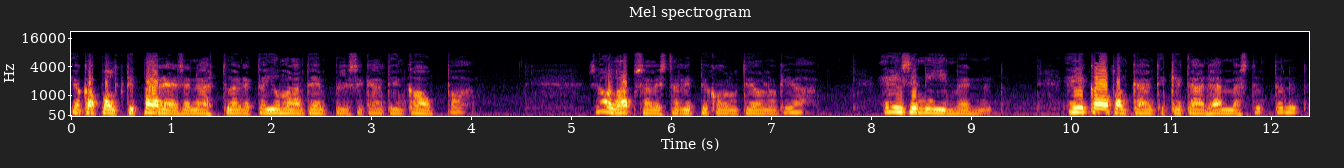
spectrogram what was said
joka poltti päreensä nähtyään, että Jumalan temppelissä käytiin kauppaa. Se on lapsellista rippikouluteologiaa. Ei se niin mennyt. Ei kaupankäynti ketään hämmästyttänyt,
